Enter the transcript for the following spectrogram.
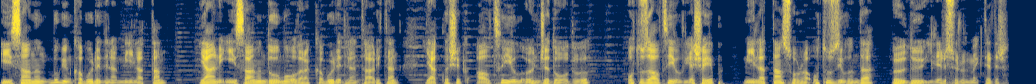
İsa'nın bugün kabul edilen milattan yani İsa'nın doğumu olarak kabul edilen tarihten yaklaşık 6 yıl önce doğduğu, 36 yıl yaşayıp milattan sonra 30 yılında öldüğü ileri sürülmektedir.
